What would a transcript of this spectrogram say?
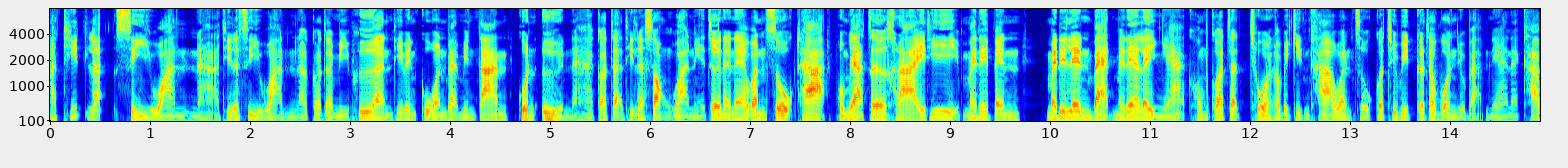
อาทิตย์ละ 4 วันนะฮะอาทิตย์ละ 4 วัน แล้วก็จะมีเพื่อนที่เป็นกวนแบดมินตันกวนอื่นนะฮะก็จะอาทิตย์ละ 2 วันเนี่ยเจอแน่ๆวันศุกร์ถ้า ผมอยากเจอใครที่ไม่ได้เป็นไม่ได้เล่นแบดไม่ได้อะไรอย่างเงี้ยผมก็จะชวนเขาไปกินข้าววันศุกร์ก็ชีวิตก็จะวนอยู่แบบนี้นะครับ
